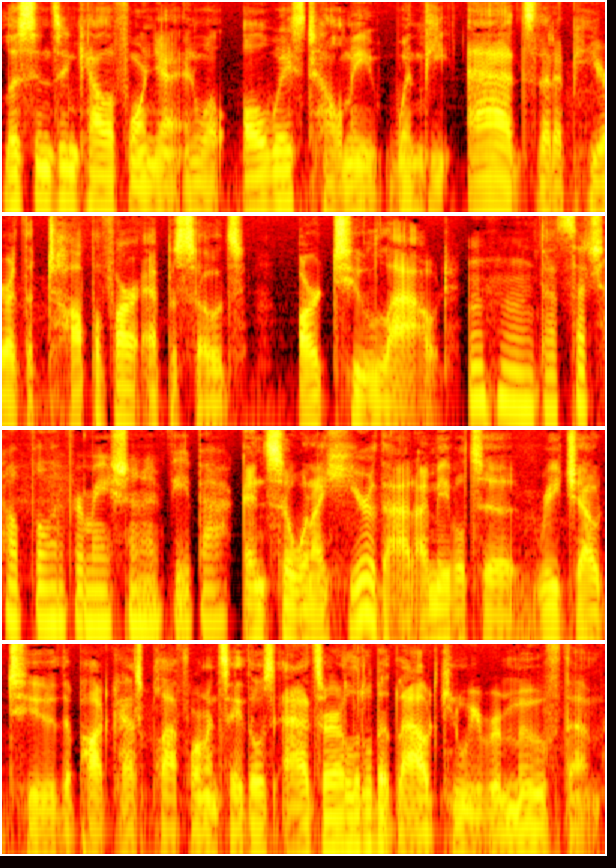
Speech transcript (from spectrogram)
listens in California and will always tell me when the ads that appear at the top of our episodes are too loud. Mm, that's such helpful information and feedback. And so when I hear that, I'm able to reach out to the podcast platform and say, those ads are a little bit loud. Can we remove them?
